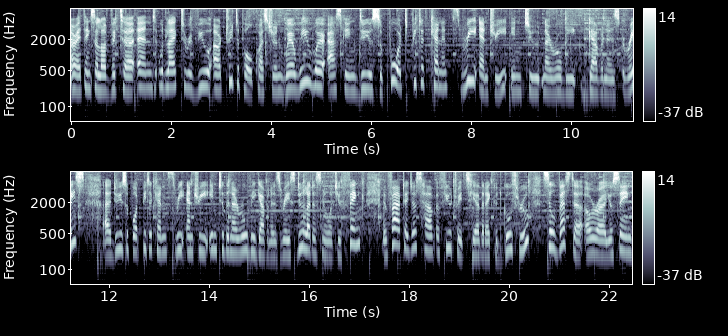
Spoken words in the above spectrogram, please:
All right, thanks a lot, Victor. And would like to review our Twitter poll question where we were asking Do you support Peter Kenneth's re entry into Nairobi governor's race? Uh, do you support Peter Kenneth's re entry into the Nairobi governor's race? Do let us know what you think. In fact, I just have a few tweets here that I could go through. Sylvester Aura, you're saying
